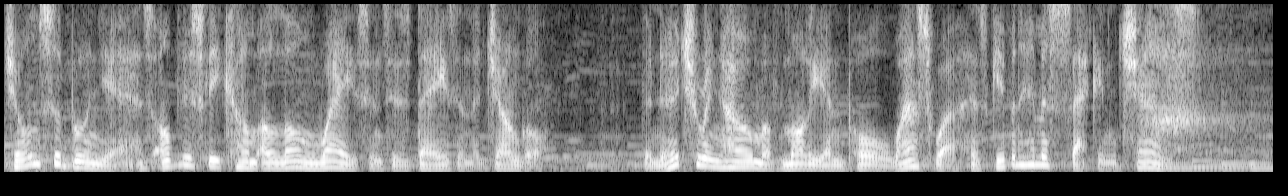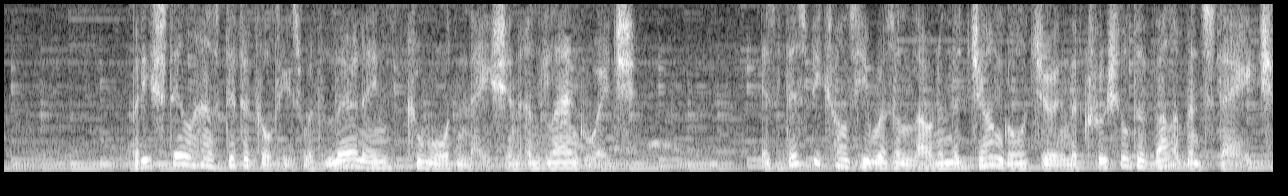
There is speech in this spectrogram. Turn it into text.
John Sabunya has obviously come a long way since his days in the jungle. The nurturing home of Molly and Paul Waswa has given him a second chance. But he still has difficulties with learning, coordination and language. Is this because he was alone in the jungle during the crucial development stage,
